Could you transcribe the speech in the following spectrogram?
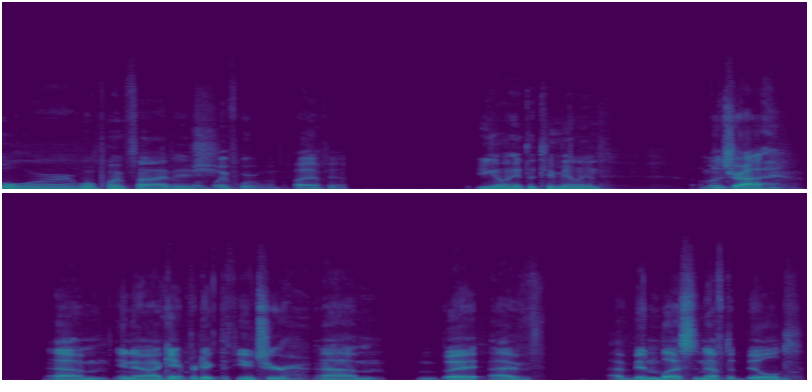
1.5 ish. One point four, one point five. yeah. You to hit the 2 million? I'm to try. Um, you know, I can't predict the future, um, but I've I've been blessed enough to build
